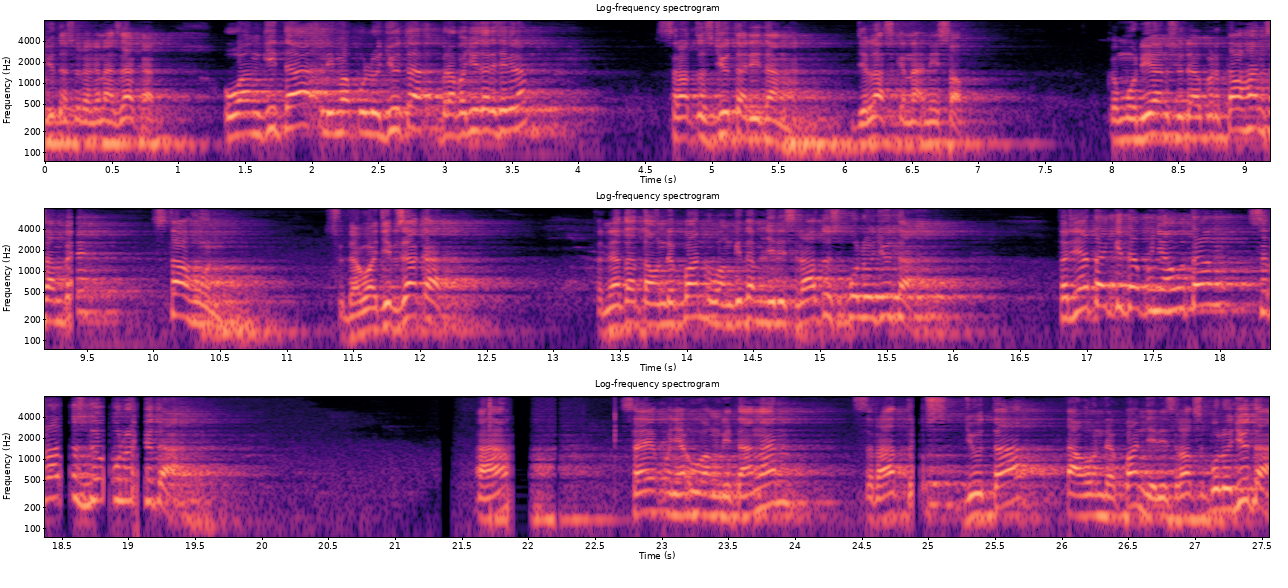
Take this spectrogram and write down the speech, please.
juta sudah kena zakat. Uang kita 50 juta, berapa juta saya bilang? 100 juta di tangan. Jelas kena nisab. Kemudian sudah bertahan sampai setahun. Sudah wajib zakat. Ternyata tahun depan uang kita menjadi 110 juta. Ternyata kita punya hutang 120 juta. Ah, saya punya uang di tangan 100 juta, tahun depan jadi 110 juta.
